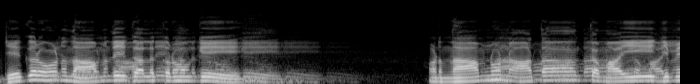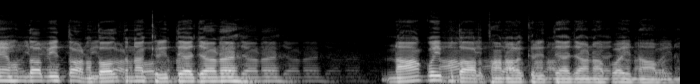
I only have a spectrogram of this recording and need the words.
ਜੇਕਰ ਹੁਣ ਨਾਮ ਦੀ ਗੱਲ ਕਰੋਗੇ ਹੁਣ ਨਾਮ ਨੂੰ ਨਾ ਤਾਂ ਕਮਾਈ ਜਿਵੇਂ ਹੁੰਦਾ ਵੀ ਧਨ ਦੌਲਤ ਨਾਲ ਖਰੀਦਿਆ ਜਾਣਾ ਨਾ ਕੋਈ ਪਦਾਰਥਾਂ ਨਾਲ ਖਰੀਦਿਆ ਜਾਣਾ ਭਾਈ ਨਾਮ ਨੇ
